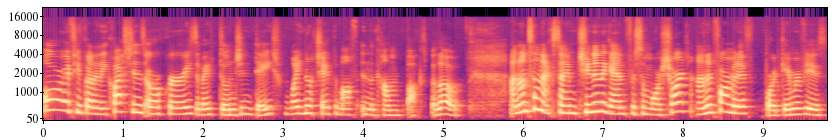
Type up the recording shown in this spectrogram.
Or if you've got any questions or queries about Dungeon Date, why not shout them off in the comment box below. And until next time, tune in again for some more short and informative board game reviews.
